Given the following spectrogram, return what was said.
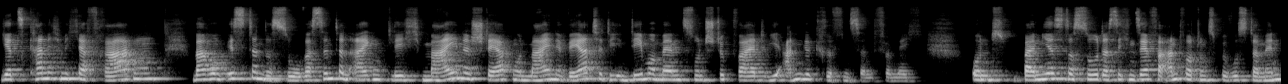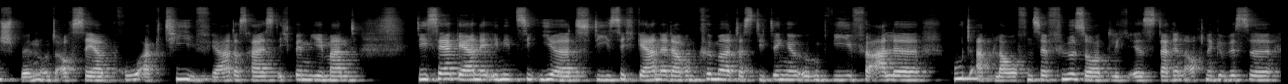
jetzt kann ich mich ja fragen, warum ist denn das so? Was sind denn eigentlich meine Stärken und meine Werte, die in dem Moment so ein Stück weit wie angegriffen sind für mich? Und bei mir ist das so, dass ich ein sehr verantwortungsbewusster Mensch bin und auch sehr proaktiv. Ja, das heißt, ich bin jemand, die sehr gerne initiiert, die sich gerne darum kümmert, dass die Dinge irgendwie für alle gut ablaufen, sehr fürsorglich ist, darin auch eine gewisse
